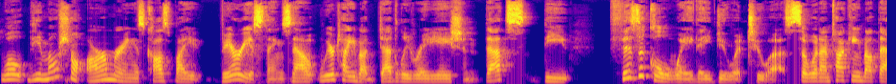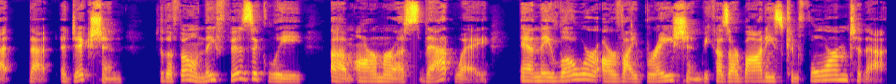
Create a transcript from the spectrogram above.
Well, the emotional armoring is caused by various things. Now, we're talking about deadly radiation. That's the physical way they do it to us. So when I'm talking about that that addiction to the phone, they physically um, armor us that way, and they lower our vibration because our bodies conform to that.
